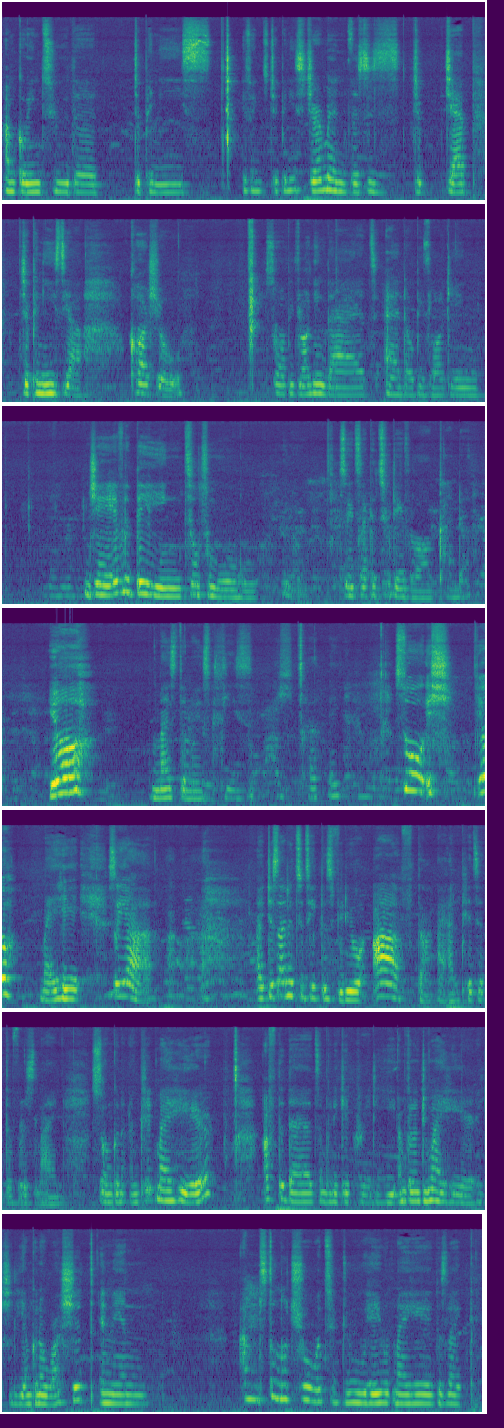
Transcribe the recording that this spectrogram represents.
I'm going to the Japanese, is it Japanese? German versus Jap, Japanese, yeah, car show. So I'll be vlogging that and I'll be vlogging J everything till tomorrow. So it's like a two day vlog, kinda. Yo! Minimize the noise, please. So, ish, yo, my hair. So yeah. I decided to take this video after I unplaited the first line. So I'm gonna unplait my hair. After that, I'm gonna get ready. I'm gonna do my hair actually. I'm gonna wash it and then I'm still not sure what to do hey with my hair because like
